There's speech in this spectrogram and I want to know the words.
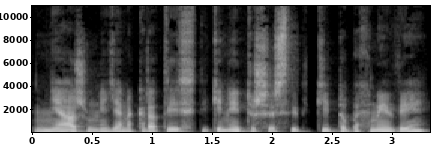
μοιάζουν για να κρατήσει την κοινή τους αισθητική το παιχνίδι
